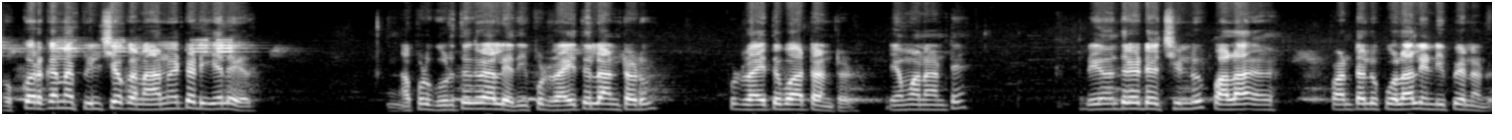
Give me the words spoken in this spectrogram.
ఒక్కరికన్నా పిలిచి ఒక నామినేటెడ్ ఇవ్వలే కదా. అప్పుడు గుర్తుకు రాలేదు. ఇప్పుడు రైతులు అంటాడు ఇప్పుడు రైతు బాట అంటాడు. ఏమన్నా అంటే రేవంత్ రెడ్డి వచ్చిండు పొలా పంటలు పొలాలు ఎండిపోయినాడు.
